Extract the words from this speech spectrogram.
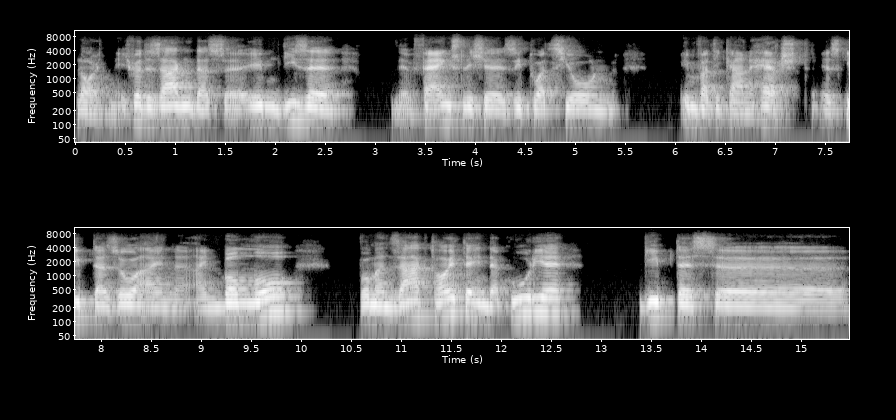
Leuten. Ich würde sagen, dass äh, eben diese äh, verängstliche Situation im Vatikan herrscht. Es gibt da so ein, ein Bonmot, wo man sagt, heute in der Kurie gibt es äh,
